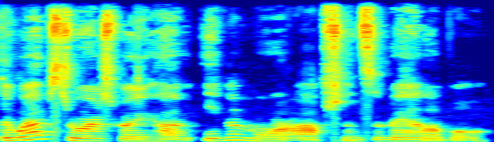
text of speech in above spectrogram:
The web store is where you have even more options available.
